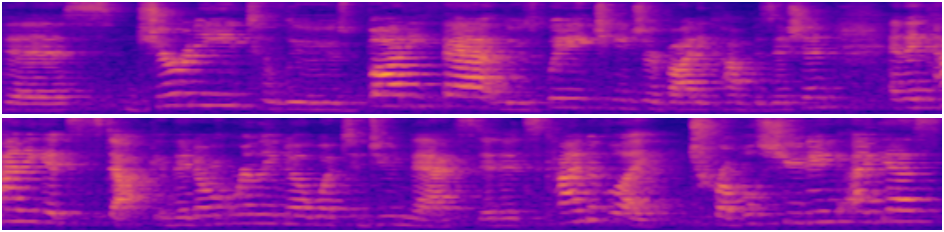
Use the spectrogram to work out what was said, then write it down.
this journey to lose body fat, lose weight, change their body composition, and they kind of get stuck and they don't really know what to do next. And it's kind of like troubleshooting, I guess,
